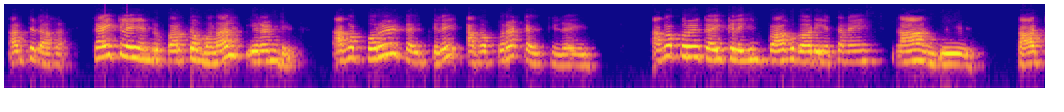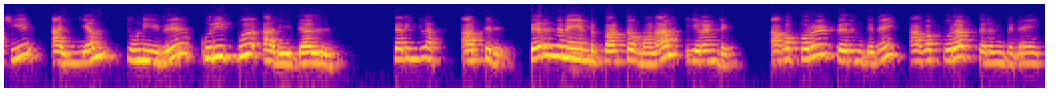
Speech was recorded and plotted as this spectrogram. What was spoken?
அடுத்ததாக கைக்கிளை என்று பார்த்தோமானால் இரண்டு. அகப்பொருள் கைக்கிளை அகப்புற கைக்கிளை. அகப்பொருள் கைக்கிளையின் பாகுபாடு எத்தனை? நான்கு. காட்சி ஐயம் துணிவு குறிப்பு அறிதல். சரிங்களா? அடுத்தது பெருங்கிணை என்று பார்த்தோமானால் இரண்டு. அகப்பொருள் பெருங்கிணை அகப்புற பெருங்கிணை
